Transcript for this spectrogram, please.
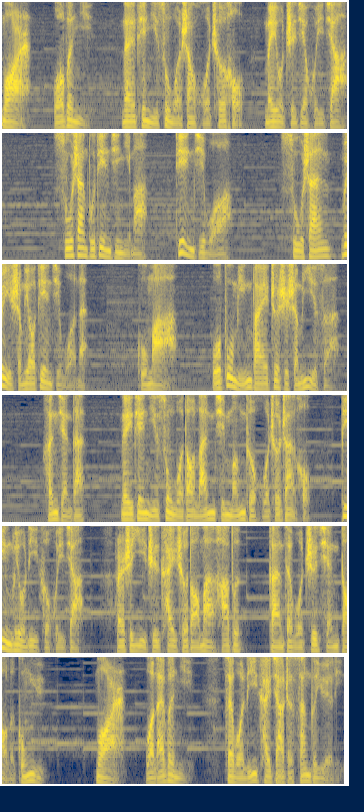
莫尔，我问你，那天你送我上火车后没有直接回家？苏珊不惦记你吗？惦记我？苏珊为什么要惦记我呢？姑妈。我不明白这是什么意思。很简单，那天你送我到兰琴蒙特火车站后，并没有立刻回家，而是一直开车到曼哈顿，赶在我之前到了公寓。莫尔，我来问你，在我离开家这三个月里，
